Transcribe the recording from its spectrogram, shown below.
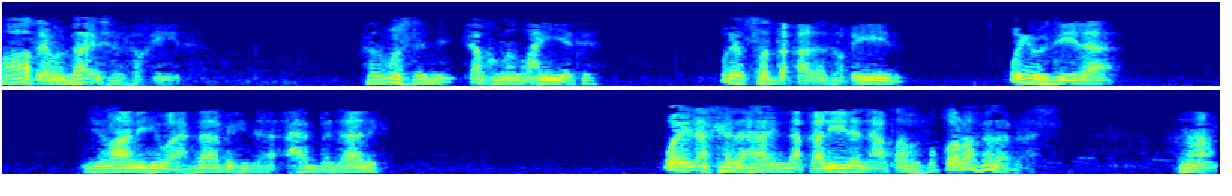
وأطعموا البائس الفقير. فالمسلم يأكل من ضحيته ويتصدق على الفقير ويهدي إلى جيرانه وأحبابه إذا أحب ذلك. وإن أكلها إلا قليلا أعطاه الفقراء فلا بأس. نعم.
